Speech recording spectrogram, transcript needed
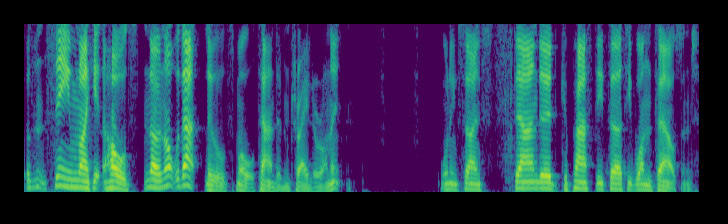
Doesn't seem like it holds... No, not with that little small tandem trailer on it. Warning signs standard, capacity 31,000.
